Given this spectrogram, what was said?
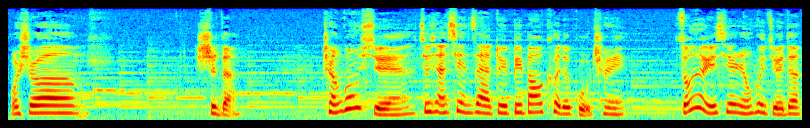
我说，是的，成功学就像现在对背包客的鼓吹，总有一些人会觉得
